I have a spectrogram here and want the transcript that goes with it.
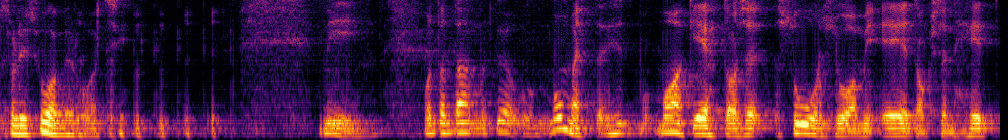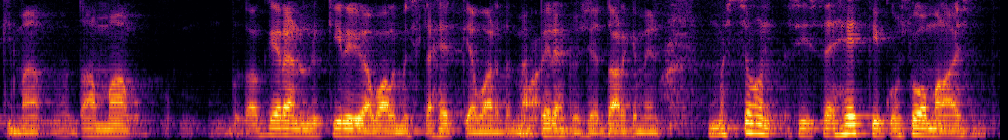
se oli Suomi-Ruotsi. niin, mutta tota, mun mielestä siis mua kiehtoo se Suur-Suomi-eetoksen hetki. Mä, mä oon kerännyt nyt kirjoja valmiiksi sitä hetkeä varten, mä perehdyn siihen tarkemmin. Mun mielestä se on siis se hetki, kun suomalaiset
